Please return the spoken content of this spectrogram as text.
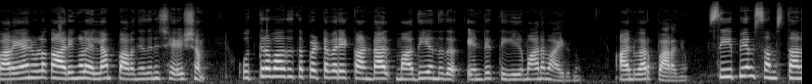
പറയാനുള്ള കാര്യങ്ങളെല്ലാം പറഞ്ഞതിന് ശേഷം ഉത്തരവാദിത്തപ്പെട്ടവരെ കണ്ടാൽ മതിയെന്നത് എന്റെ തീരുമാനമായിരുന്നു അൻവർ പറഞ്ഞു. സി പി എം സംസ്ഥാന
